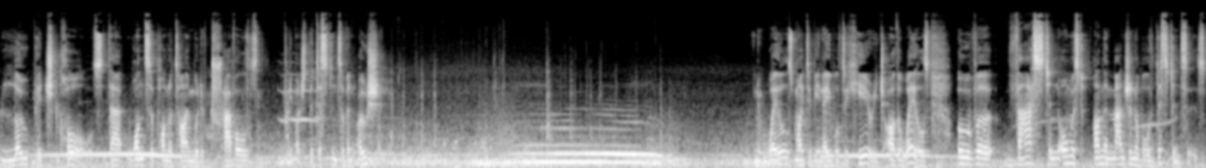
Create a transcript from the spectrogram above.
low pitched calls that once upon a time would have traveled pretty much the distance of an ocean. You know, whales might have been able to hear each other whales over vast and almost unimaginable distances.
